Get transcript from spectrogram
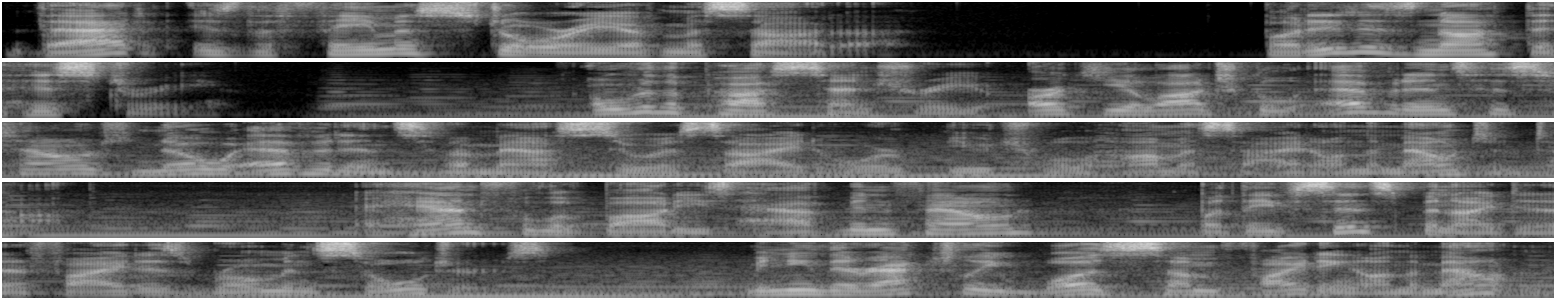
That is the famous story of Masada. But it is not the history. Over the past century, archaeological evidence has found no evidence of a mass suicide or mutual homicide on the mountaintop. A handful of bodies have been found, but they've since been identified as Roman soldiers, meaning there actually was some fighting on the mountain.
